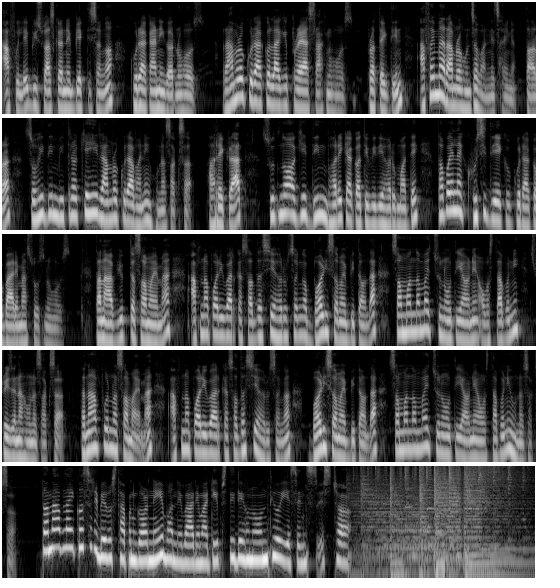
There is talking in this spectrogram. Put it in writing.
आफूले विश्वास गर्ने व्यक्तिसँग कुराकानी गर्नुहोस्। राम्रो कुराको लागि प्रयास राख्नुहोस्। प्रत्येक दिन आफैमा राम्रो हुन्छ भन्ने छैन तर सोही दिनभित्र केही राम्रो कुरा भने हुन सक्छ हरेक रात सुत्नु अघि दिनभरिका गतिविधिहरूमध्ये तपाईँलाई खुसी दिएको कुराको बारेमा सोच्नुहोस्। तनावयुक्त समयमा आफ्ना परिवारका सदस्यहरूसँग बढी समय बिताउँदा सम्बन्धमै चुनौती आउने अवस्था पनि सृजना हुन सक्छ। तनावपूर्ण समयमा आफ्ना परिवारका सदस्यहरूसँग बढी समय बिताउँदा सम्बन्धमै चुनौती आउने अवस्था पनि हुन सक्छ। तनावलाई कसरी व्यवस्थापन गर्ने भन्ने बारेमा टिप्स दिँदै हुनुहुन्थ्यो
